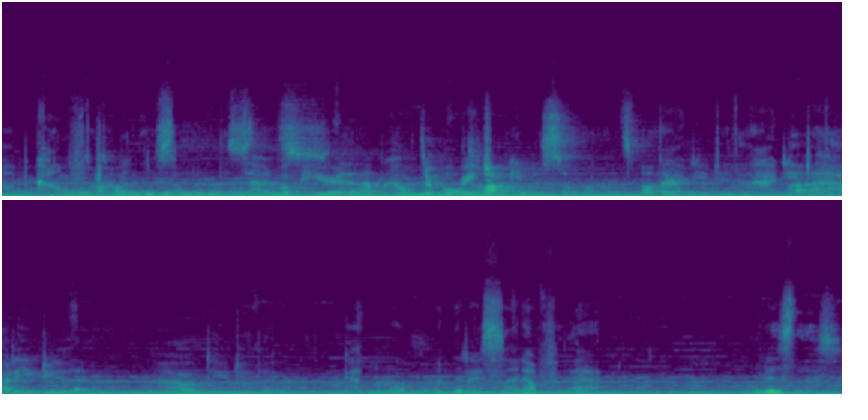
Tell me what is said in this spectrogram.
I'm comfortable talking to someone. To appear that I'm comfortable talking to someone that's other. How do you do that? How do you do that? How do you do that? When did I sign up for that? What is this?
